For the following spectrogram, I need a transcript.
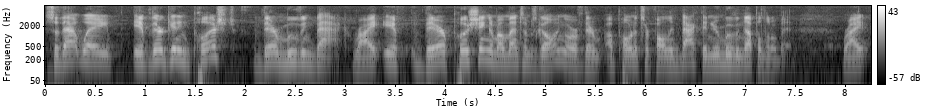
so that way if they're getting pushed, they're moving back, right? If they're pushing and momentum's going or if their opponents are falling back, then you're moving up a little bit, right?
